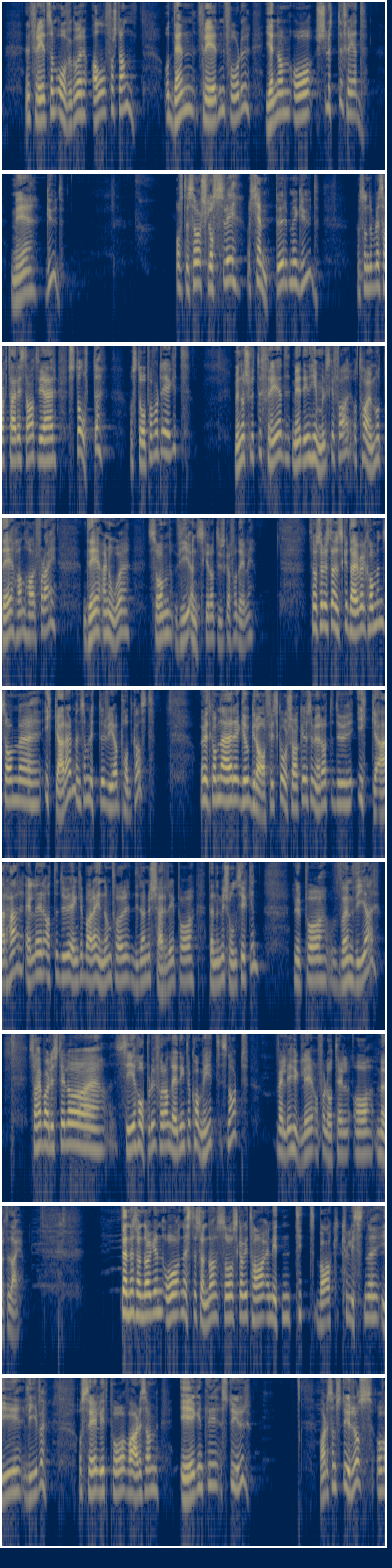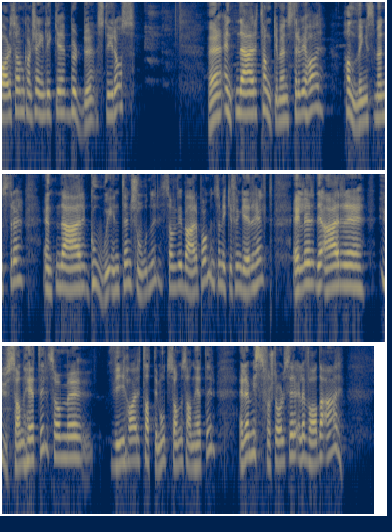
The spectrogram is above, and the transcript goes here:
En fred som overgår all forstand. Og den freden får du gjennom å slutte fred med Gud. Ofte så slåss vi og kjemper med Gud. Og som det ble sagt her i stad, vi er stolte å stå på vårt eget. Men å slutte fred med din himmelske far og ta imot det han har for deg, det er noe som vi ønsker at du skal få del i. Så jeg har også lyst til å ønske deg velkommen som eh, ikke er her, men som lytter via podkast. Jeg vet ikke om det er geografiske årsaker som gjør at du ikke er her, eller at du egentlig bare er innom for de du er nysgjerrig på denne misjonskirken. Lurer på hvem vi er så har jeg bare lyst til å eh, si håper du får anledning til å komme hit snart. Veldig hyggelig å få lov til å møte deg. Denne søndagen og neste søndag så skal vi ta en liten titt bak kulissene i livet. Og se litt på hva er det som egentlig styrer. Hva er det som styrer oss, og hva er det som kanskje egentlig ikke burde styre oss? Eh, enten det er tankemønstre vi har, handlingsmønstre, enten det er gode intensjoner som vi bærer på, men som ikke fungerer helt, eller det er uh, usannheter som uh, vi har tatt imot som sannheter, eller misforståelser, eller hva det er,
